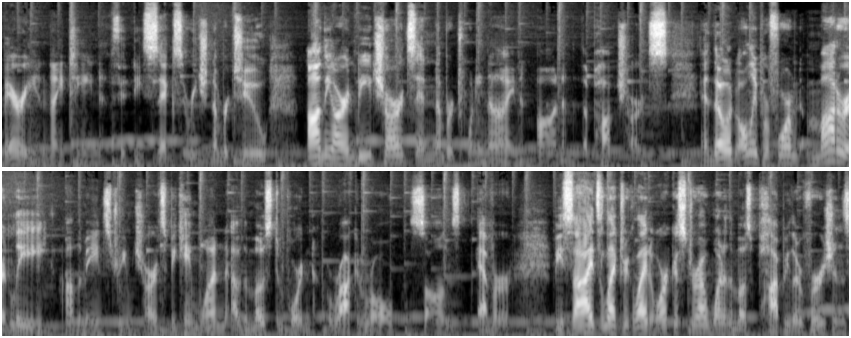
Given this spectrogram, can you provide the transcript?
Berry in 1956. It reached number 2 on the R&B charts and number 29 on the pop charts. And though it only performed moderately on the mainstream charts, it became one of the most important rock and roll songs ever. Besides Electric Light Orchestra, one of the most popular versions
